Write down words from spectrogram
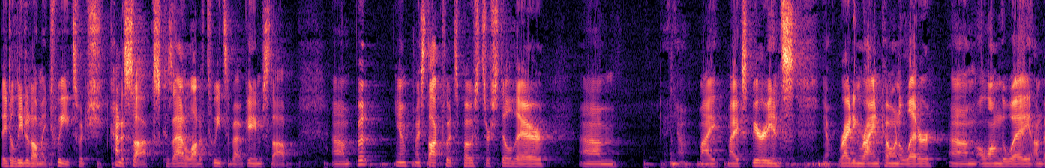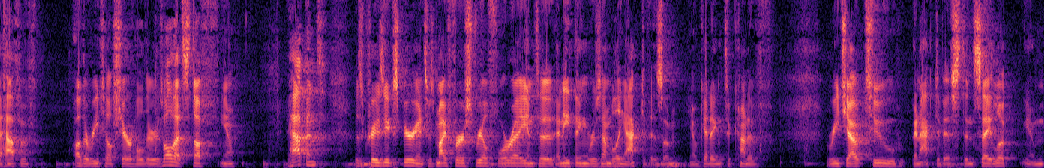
They deleted all my tweets, which kind of sucks because I had a lot of tweets about GameStop. Um, but you know, my StockTwits posts are still there. Um, you know, my my experience, you know, writing Ryan Cohen a letter um, along the way on behalf of other retail shareholders, all that stuff, you know, it happened. It was a crazy experience. It was my first real foray into anything resembling activism. You know, getting to kind of reach out to an activist and say, look, you know,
